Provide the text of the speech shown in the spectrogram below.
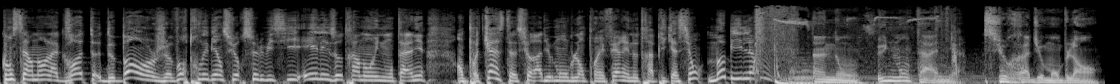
concernant la grotte de Bange. Vous retrouvez bien sûr celui-ci et les autres Un nom, une montagne en podcast sur radiomontblanc.fr et notre application mobile. Un nom, une montagne sur Radio Mont Blanc.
